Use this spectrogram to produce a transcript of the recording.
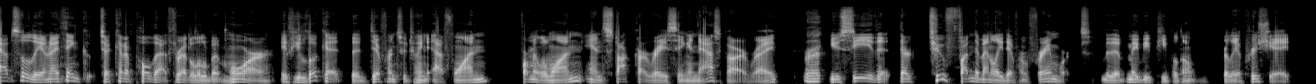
Absolutely. And I think to kind of pull that thread a little bit more, if you look at the difference between F1, Formula One, and stock car racing and NASCAR, right? Right. You see that they're two fundamentally different frameworks that maybe people don't really appreciate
